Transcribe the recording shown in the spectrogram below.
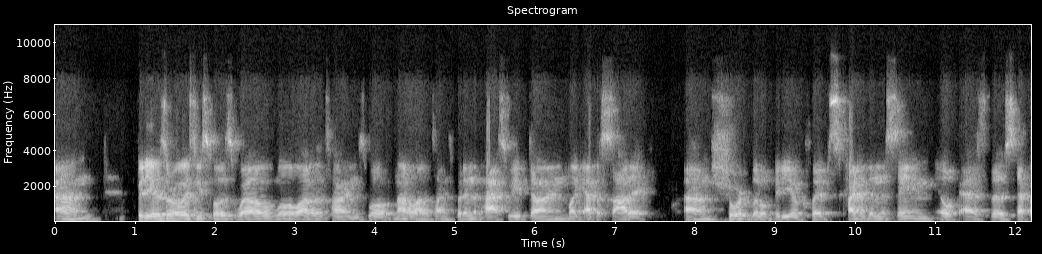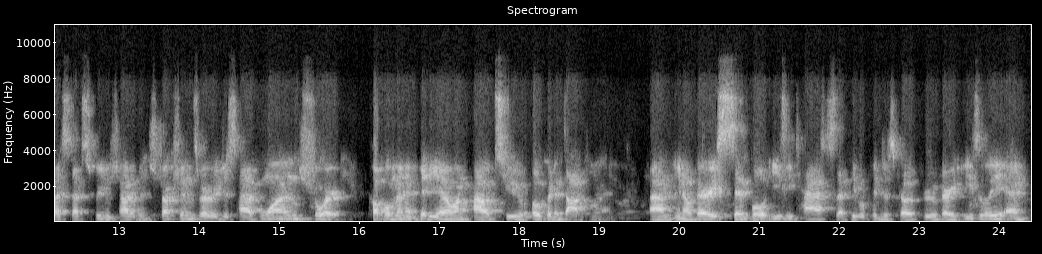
Um, videos are always useful as well. Well, a lot of the times, well, not a lot of times, but in the past we've done like episodic um, short little video clips, kind of in the same ilk as the step-by-step screenshot of instructions, where we just have one short couple minute video on how to open a document. Um, you know, very simple, easy tasks that people can just go through very easily. And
